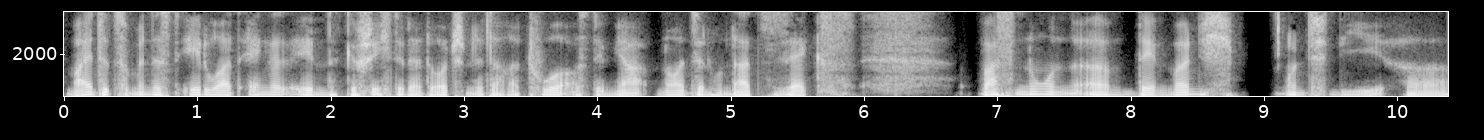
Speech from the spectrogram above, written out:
meinte zumindest Eduard Engel in Geschichte der deutschen Literatur aus dem Jahr 1906. Was nun äh, den Mönch und die äh,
